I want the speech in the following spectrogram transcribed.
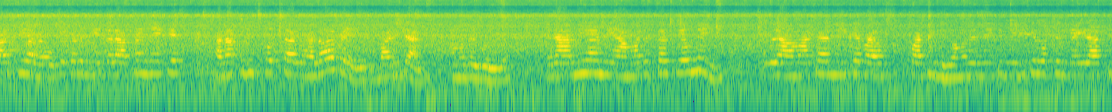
আর কি হবে? ওকে তাহলে মেয়ে তাহলে আপনার মেয়েকে থানা পুলিশ করতে আর ভালো হবে? বাড়ি যান, আমাদের বলল। এবার আমি আর মেয়ে, আমাদের তো আর কেউ নেই। এবারে আমাকে আর মেয়েকে পাঠিয়ে দিল। আমাদের মেয়েকে মেডিকেল করতে নেই রাত্রি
